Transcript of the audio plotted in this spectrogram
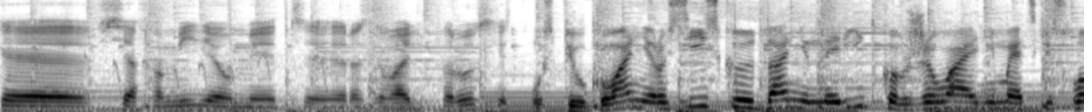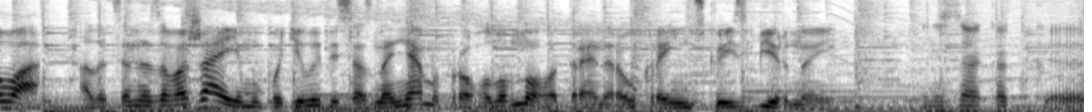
э, вся фамилия умеет э, разговаривать по-русски. У спілкуванні російською Дані нерідко вживає німецькі слова, але це не заважає йому поділитися знаннями про головного тренера української збірної. не знаю, как э,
